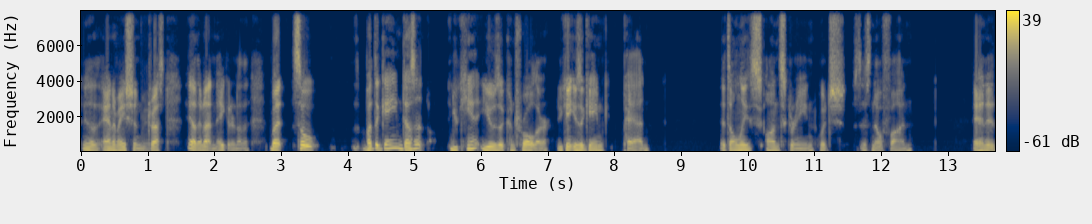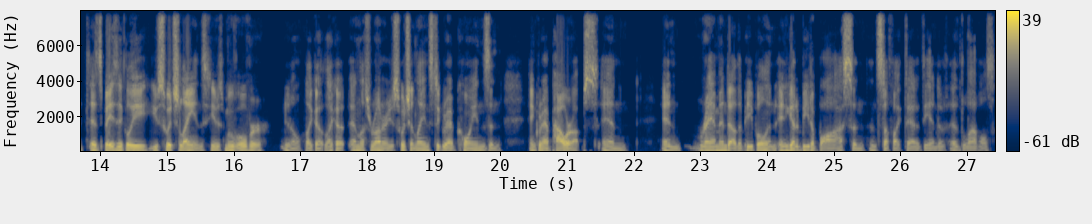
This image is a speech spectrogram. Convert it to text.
you know, animation Yeah. dressed. Yeah, they're not naked or nothing. But so, but the game doesn't. You can't use a controller. You can't use a game pad. It's only on screen, which is no fun. And it, it's basically you switch lanes. You just move over, you know, like a like a endless runner. You're switching lanes to grab coins and and grab power ups and and ram into other people. And, and you got to beat a boss and, and stuff like that at the end of, of the levels.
